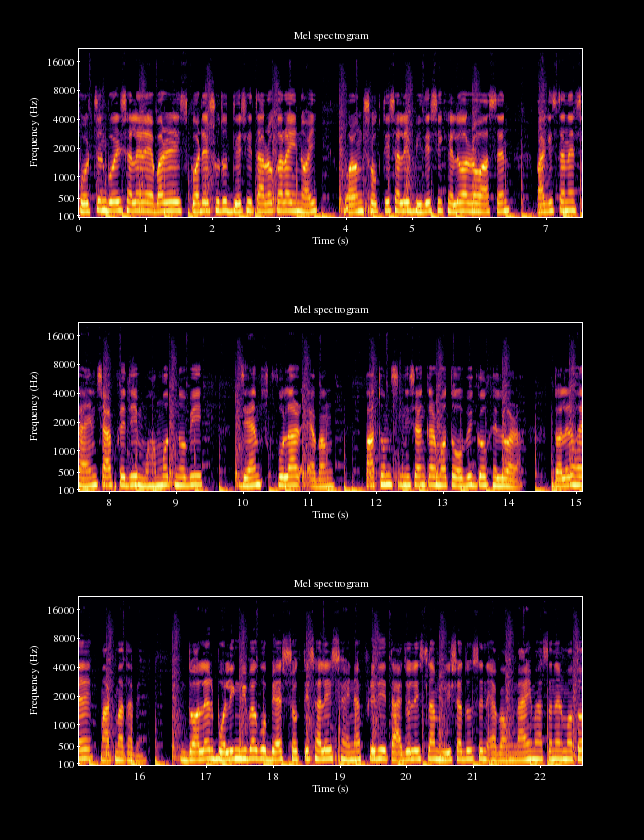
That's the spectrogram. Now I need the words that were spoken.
ফরচুন বরিশালের এবারের স্কোয়াডে শুধু দেশি তারকারাই নয়, বরং শক্তিশালী বিদেশি খেলোয়াড়রাও আছেন। পাকিস্তানের শাহিন আফ্রিদি মোহাম্মদ নবী, জেমস ফুলার এবং প্রথম নিশাঙ্কার মতো অভিজ্ঞ খেলোয়াড়রা দলের হয়ে মাঠ মাতাবেন। দলের বোলিং বিভাগও বেশ শক্তিশালী শাহিন আফ্রিদি, তাইজুল ইসলাম রিশাদ হোসেন এবং নাইম হাসানের মতো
